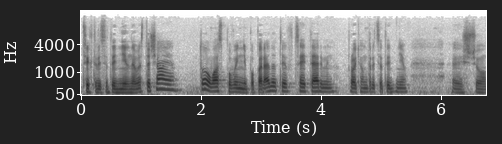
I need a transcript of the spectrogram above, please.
цих 30 днів не вистачає, то вас повинні попередити в цей термін протягом 30 днів, е, що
